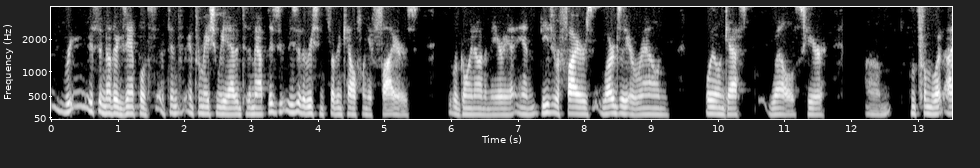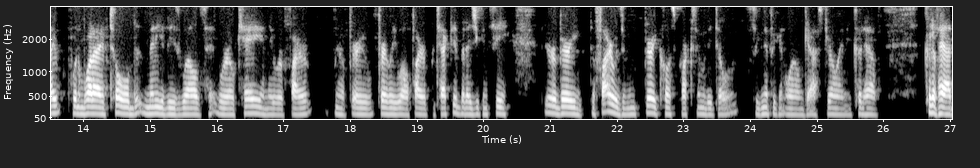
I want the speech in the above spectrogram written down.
this is another example of, of information we added to the map. These, these are the recent Southern California fires that were going on in the area. And these were fires largely around oil and gas wells here. Um, from what I from what I've told, many of these wells were okay and they were fire, you know, very fairly well fire protected. But as you can see, they were very the fire was in very close proximity to significant oil and gas drilling and could have could have had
